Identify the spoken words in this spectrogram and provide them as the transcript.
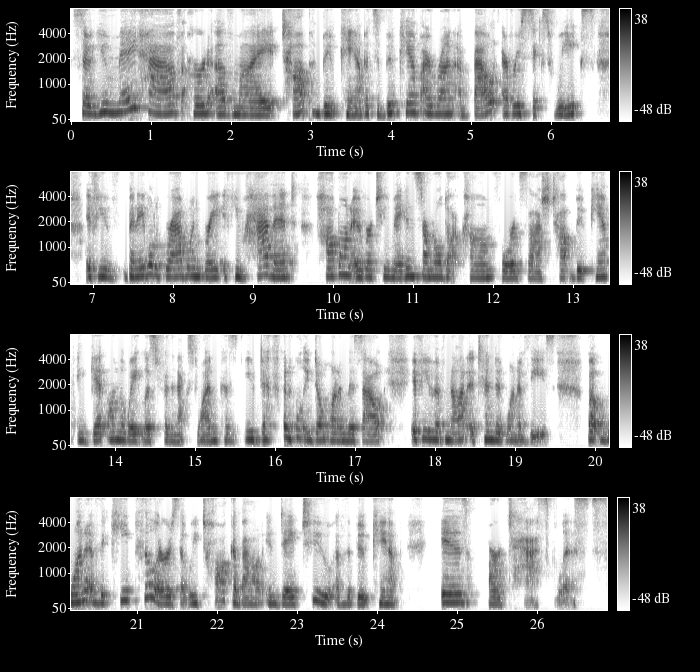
So, you may have heard of my top boot camp. It's a boot camp I run about every six weeks. If you've been able to grab one, great. If you haven't, hop on over to megansumrell.com forward slash top boot camp and get on the wait list for the next one because you definitely don't want to miss out if you have not attended one of these. But one of the key pillars that we talk about in day two of the boot camp is our task lists.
